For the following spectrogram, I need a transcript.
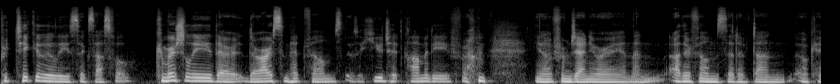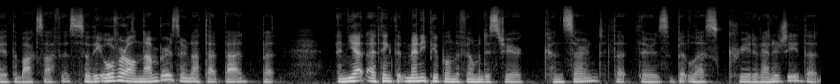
particularly successful commercially there there are some hit films. There's a huge hit comedy from you know from January, and then other films that have done okay at the box office. So the overall numbers are not that bad, but and yet I think that many people in the film industry are concerned that there's a bit less creative energy that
